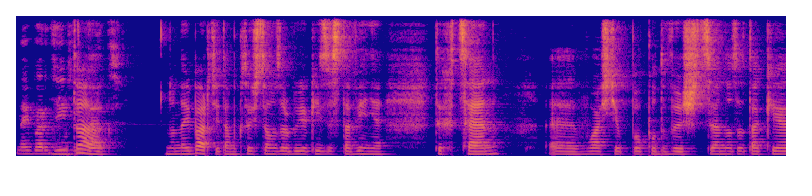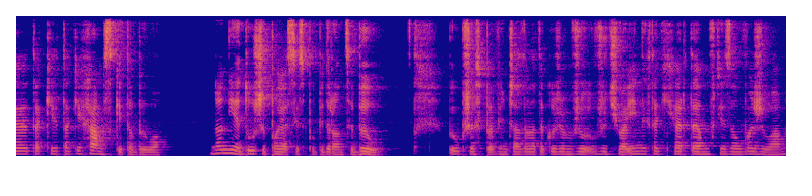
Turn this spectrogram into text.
najbardziej No widać. tak. No najbardziej, tam ktoś tam zrobił jakieś zestawienie tych cen e, właśnie po podwyżce, no to takie, takie, takie chamskie to było. No nie, duży pojazd jest po Biedronce, był. Był przez pewien czas, dlatego że wrzu- wrzuciła. Innych takich RTM-ów nie zauważyłam.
